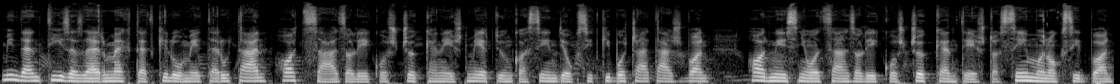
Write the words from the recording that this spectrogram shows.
Minden tízezer megtett kilométer után 6%-os csökkenést mértünk a széndiokszid kibocsátásban, 38%-os csökkentést a szénmonoxidban,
